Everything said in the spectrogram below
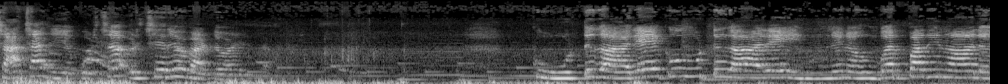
ചാച്ചാജിയെ കുറിച്ച് ഒരു ചെറിയ പാട്ട് പാടുന്നത് കൂട്ടുകാരെ കൂട്ടുകാരെ ഇന്ന് നവംബർ പതിനാല്.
